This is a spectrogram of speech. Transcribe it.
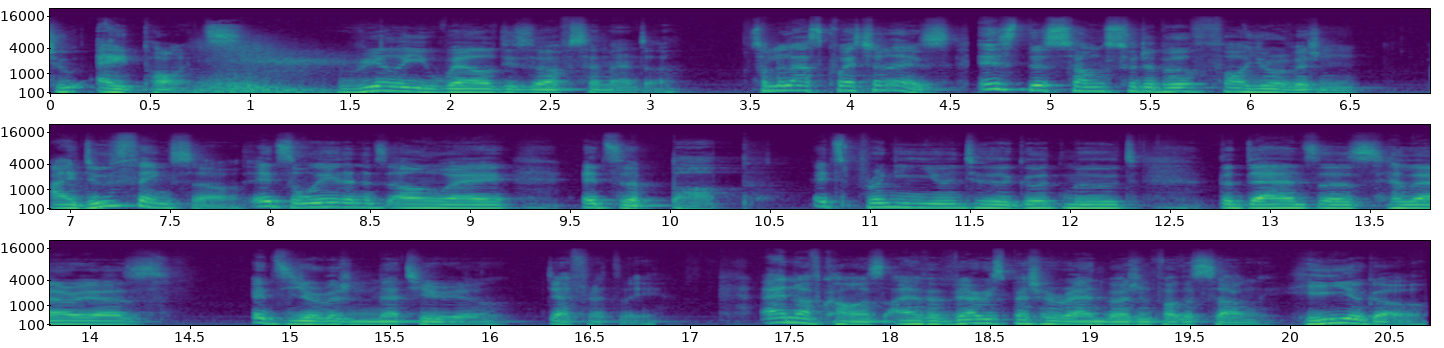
to 8 points. really well deserved Samantha. So the last question is, is this song suitable for Eurovision? I do think so. It's weird in its own way, it's a bop. It's bringing you into a good mood, the dance is hilarious. It's Eurovision material, definitely. And of course, I have a very special Ran version for the song. Here you go.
